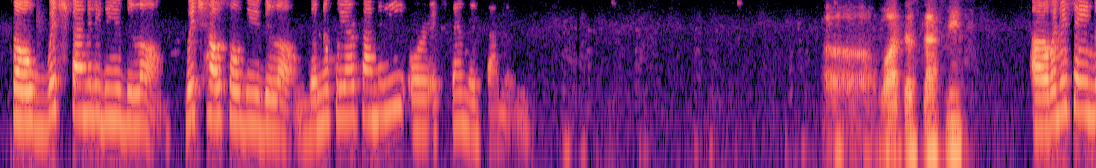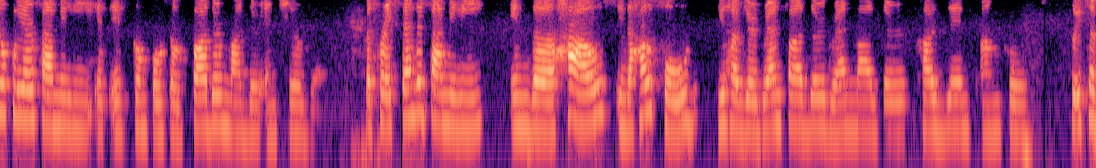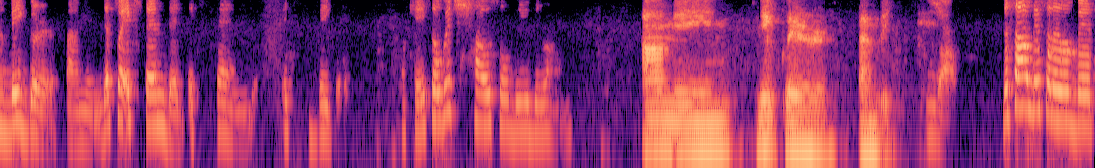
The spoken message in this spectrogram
So which family do you belong? Which household do you belong? The nuclear family or extended family? Uh, what does that mean? Uh, when we say nuclear family, it is composed of father, mother, and children. But for extended family, in the house, in the household, you have your grandfather, grandmother, cousins, uncle. So it's a bigger family. That's why extended, extend. It's bigger. Okay, so which household do you belong? I'm in nuclear family. Yes. The sound is a little bit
